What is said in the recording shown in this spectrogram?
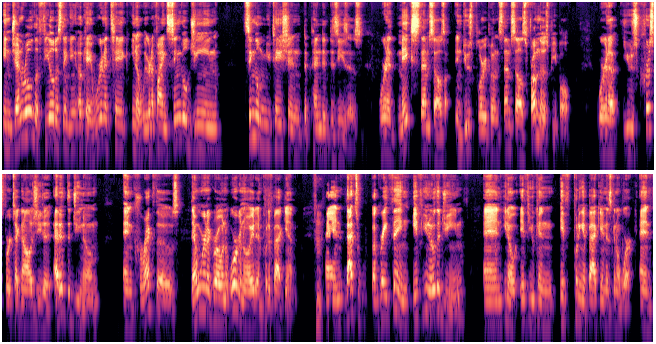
in general, the field is thinking, okay, we're going to take, you know, we're going to find single gene, single mutation dependent diseases. We're going to make stem cells, induce pluripotent stem cells from those people. We're going to use CRISPR technology to edit the genome and correct those. Then we're going to grow an organoid and put it back in. Hmm. And that's a great thing if you know the gene and you know if you can if putting it back in is going to work. And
